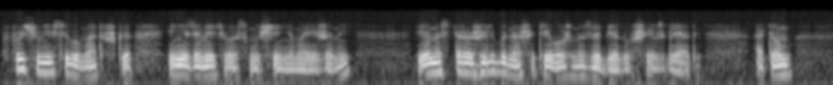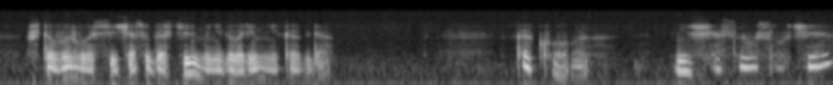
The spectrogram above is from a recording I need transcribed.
Впрочем, если бы матушка и не заметила смущения моей жены, ее насторожили бы наши тревожно забегавшие взгляды. О том, что вырвалось сейчас у Бертиль, мы не говорим никогда. «Какого несчастного случая?»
